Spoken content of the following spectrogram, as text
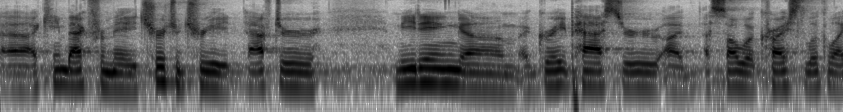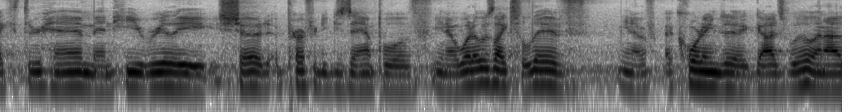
uh, I came back from a church retreat after meeting um, a great pastor. I, I, saw what Christ looked like through him, and he really showed a perfect example of you know what it was like to live you know according to God's will. And I,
